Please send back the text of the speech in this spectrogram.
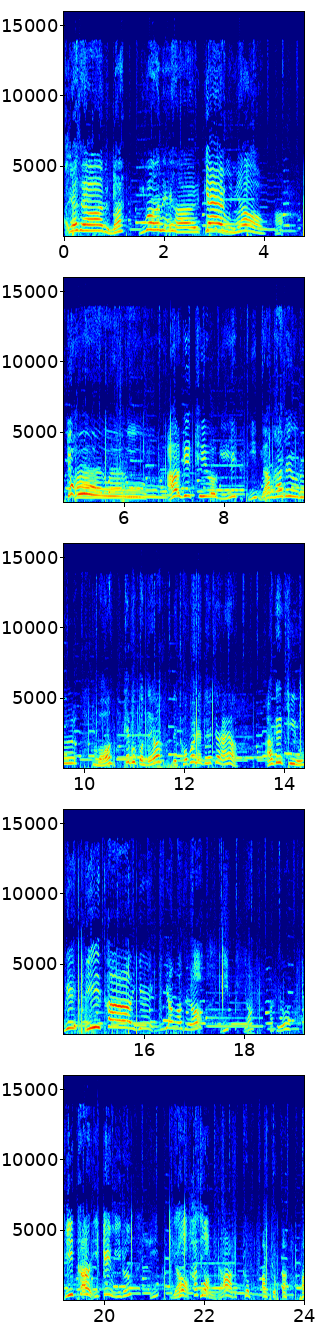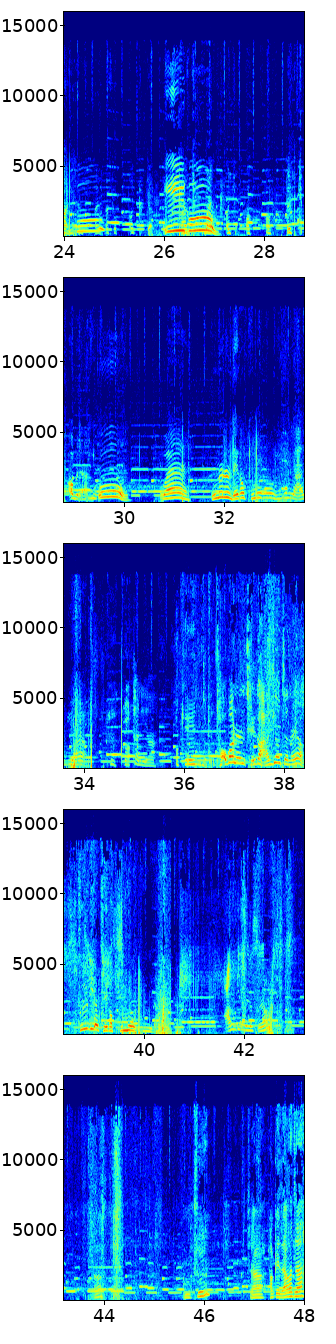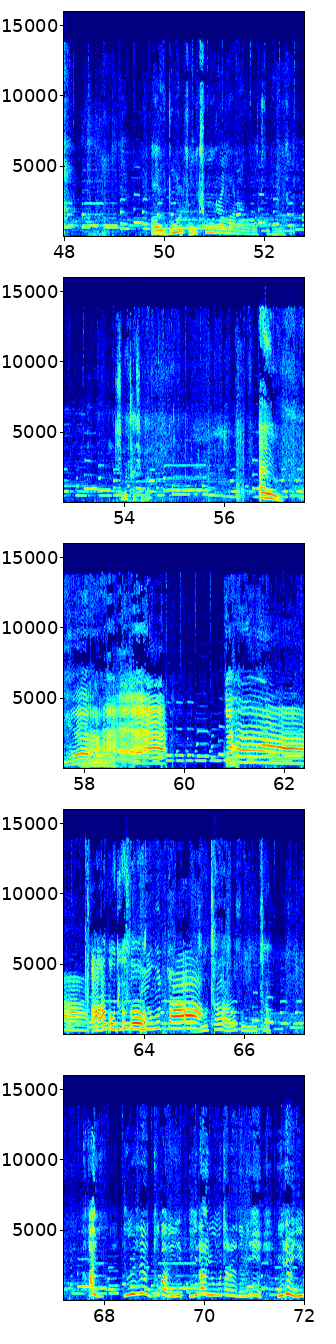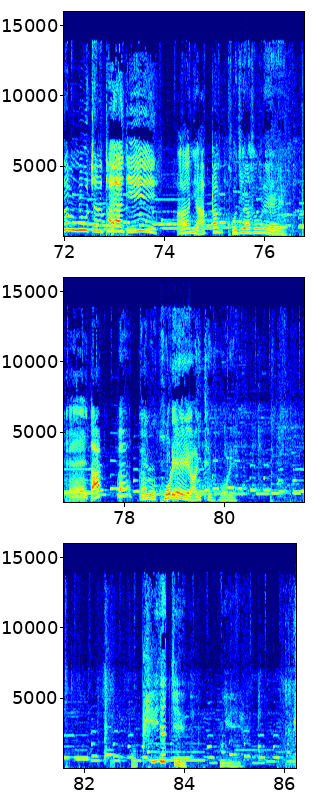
안녕하세요, 누나. 이번에 할 게임은요. 아, 하루하루 아기 키우기 입양하세요를 한번 해볼 건데요. 네, 저번에도 했잖아요. 아기 키우기 2탄 예, 입양하세요. 입양하세요. 2탄 이 게임 이름 입양하세요입니다. 아, 미쳐, 아, 저, 아, 아, 이거, 아, 아, 저, 이거, 아, 저, 아, 아, 아, 저, 아, 뭐야, 이거, 왜? 오늘은 내가 부모고 이름이 아기야. 이탄이야. 오케이. 저번에는 제가 아기였잖아요. 드디어 제가 부모입니다. 안 기다렸어요? 어? 아무튼, 자, 밖에 나가자. 어, 노을서 엄청 오래란 말 하는 것 같은데, 왠지. 기분 탓인가? 에휴. 아, 아까 어디 갔어? 유모차. 유모차, 알았어, 유모차. 아, 요새 누가 이, 이런 유모차를 들니? 요즘 이런 유모차를 타야지. 아니, 아빠가 거지라서 그래. 에, 나, 나, 아니면 거래 아이템, 거래. 어, 피자집. 여기.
